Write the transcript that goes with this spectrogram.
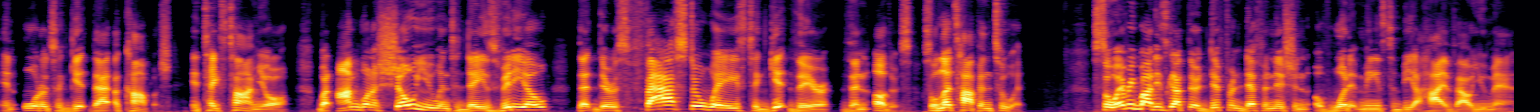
in order to get that accomplished. It takes time, y'all. But I'm going to show you in today's video that there's faster ways to get there than others. So let's hop into it. So everybody's got their different definition of what it means to be a high value man.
